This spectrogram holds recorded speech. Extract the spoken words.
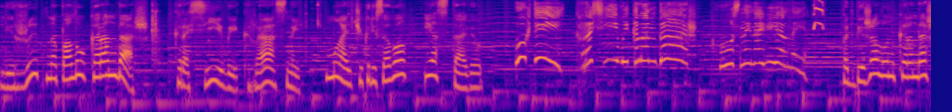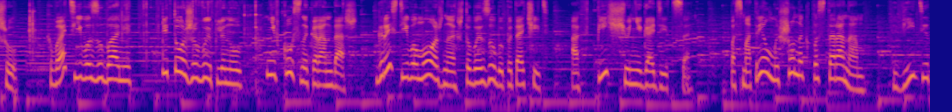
лежит на полу карандаш. Красивый, красный Мальчик рисовал и оставил. Ух ты, красивый карандаш! Вкусный, наверное! Подбежал он к карандашу. Хвать его зубами. И тоже выплюнул. Невкусный карандаш. Грызть его можно, чтобы зубы поточить. А в пищу не годится. Посмотрел мышонок по сторонам. Видит,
